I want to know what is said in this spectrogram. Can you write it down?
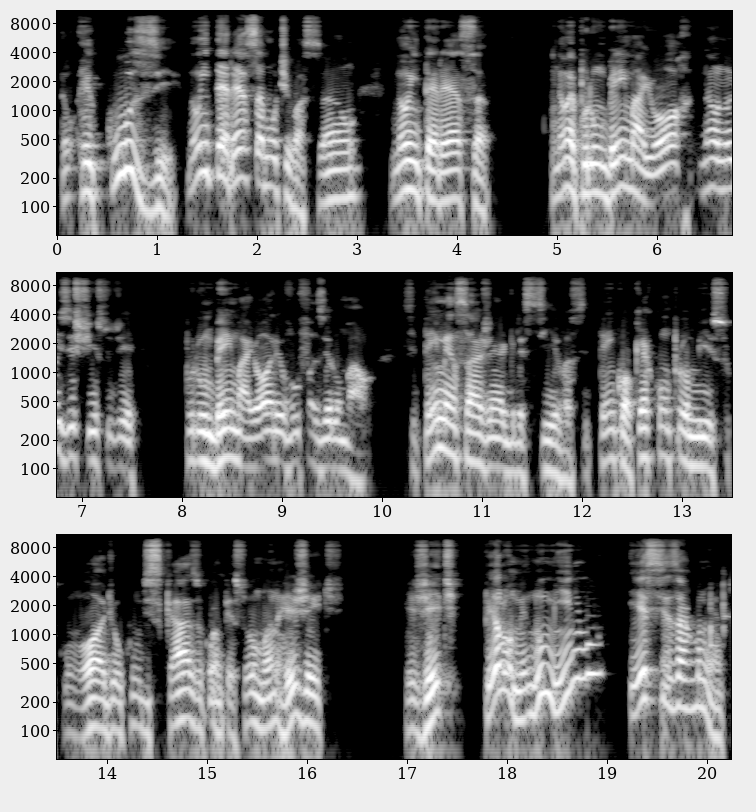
Então, recuse. Não interessa a motivação, não interessa, não é por um bem maior. Não, não existe isso de por um bem maior eu vou fazer o mal se tem mensagem agressiva, se tem qualquer compromisso com ódio ou com descaso com a pessoa humana, rejeite. Rejeite, pelo menos, no mínimo, esses argumentos.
